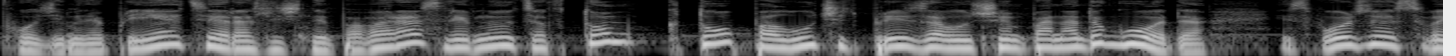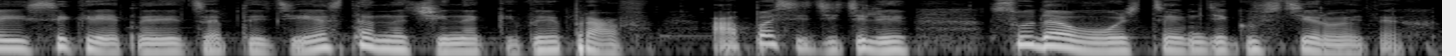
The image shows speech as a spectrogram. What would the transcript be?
В ходе мероприятия различные повара соревнуются в том, кто получит приз за лучшую эмпанаду года, используя свои секретные рецепты теста, начинок и приправ, а посетители с удовольствием дегустируют их.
